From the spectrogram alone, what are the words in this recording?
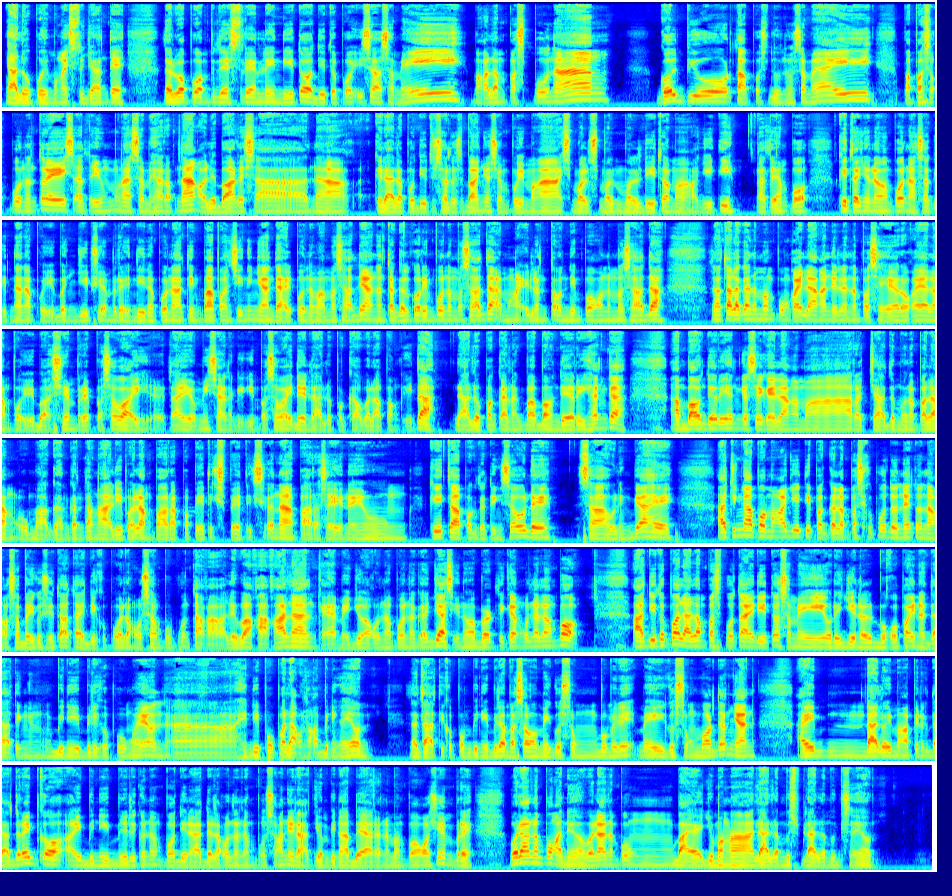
Lalo po yung mga estudyante. Dalawa po ang pedestrian lane dito. Dito po isa sa may makalampas po ng Gold Pure, tapos doon sa may papasok po ng Trace at yung mga sa may harap ng Olivares uh, na kilala po dito sa Los Baños. Yan po yung mga small small mall dito mga GT. At yan po, kita nyo naman po nasa gitna na po yung ibang jeep. Siyempre, hindi na po natin papansinin yan dahil po namamasada yan. Ang tagal ko rin po na masada. Mga ilang taon din po ako na masada na talaga naman po kailangan nila ng pasahero. Kaya lang po iba. Siyempre, pasaway. Eh, tayo minsan nagiging pasaway din lalo pagka wala pang kita. Lalo pagka nagbaboundaryhan ka. Ang boundaryhan kasi kailangan mga ratsyada mo na pa lang, umaga hanggang tanghali pa lang para papetiks-petiks ka na, para sa'yo na yung kita pagdating sa uli, sa huling biyahe. At yun nga po mga JT, pagkalampas ko po doon, ito nakasabay ko si tatay, di ko po alam kung saan pupunta, kakaliwa, kakanan, kaya medyo ako na po nag-adjust, inovertikan ko na lang po. At dito po, lalampas po tayo dito sa may original Buko Pie na dating binibili ko po ngayon. Uh, hindi po pala ako nakabili ngayon na dati ko pong binibila. Basta may gustong bumili, may gustong order niyan, ay mm, lalo yung mga pinagdadrive ko, ay binibili ko lang po, dinadala ko na lang po sa kanila at yung binabayaran naman po ako. Siyempre, wala na pong ano yun, wala na pong bayad yung mga lalamove, lalamove na yun.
